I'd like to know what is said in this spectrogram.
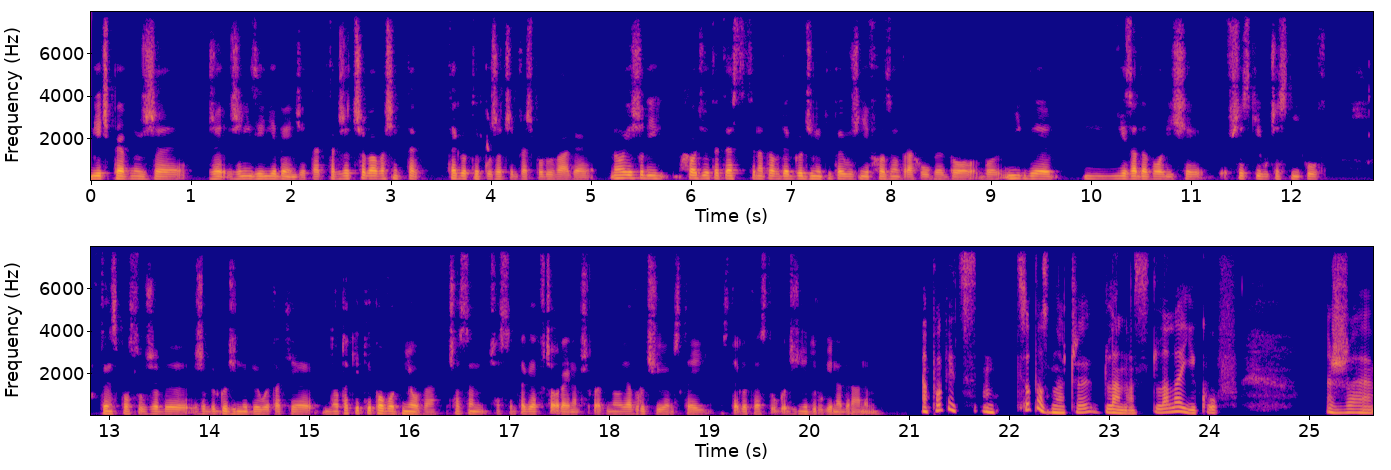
mieć pewność, że, że, że nic jej nie będzie. Tak? Także trzeba właśnie te, tego typu rzeczy brać pod uwagę. No jeżeli chodzi o te testy, to naprawdę godziny tutaj już nie wchodzą w rachubę, bo, bo nigdy nie zadowoli się wszystkich uczestników w ten sposób, żeby, żeby godziny były takie, no, takie typowo dniowe. Czasem, czasem tak jak wczoraj na przykład, no, ja wróciłem z, tej, z tego testu o godzinie drugiej nad ranem. A powiedz, co to znaczy dla nas, dla laików, że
